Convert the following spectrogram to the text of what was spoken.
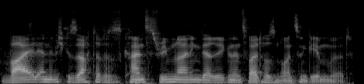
weil er nämlich gesagt hat, dass es kein Streamlining der Regeln in 2019 geben wird.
